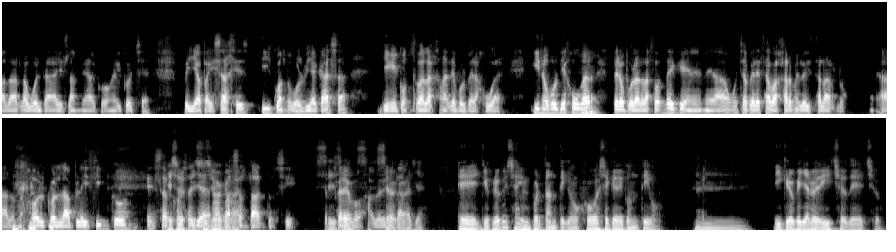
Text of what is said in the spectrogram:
a, dar la vuelta a Islandia con el coche, veía paisajes y cuando volví a casa llegué con todas las ganas de volver a jugar. Y no volví a jugar, mm. pero por la razón de que me daba mucha pereza bajármelo e instalarlo. A lo mejor con la Play 5 esas cosas ya no pasan tanto, sí. Esperemos, a ver qué tal. Eh, yo creo que eso es importante, que un juego se quede contigo. Mm, y creo que ya lo he dicho, de hecho.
